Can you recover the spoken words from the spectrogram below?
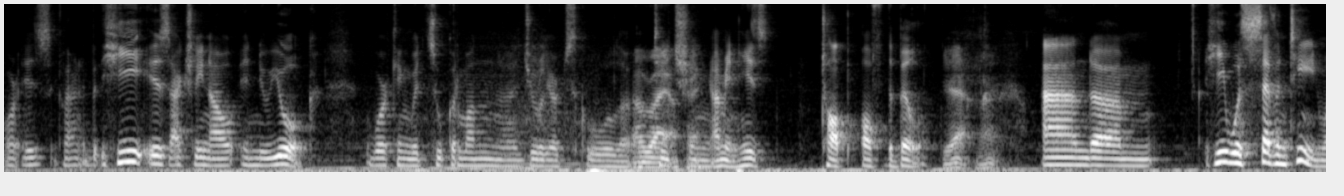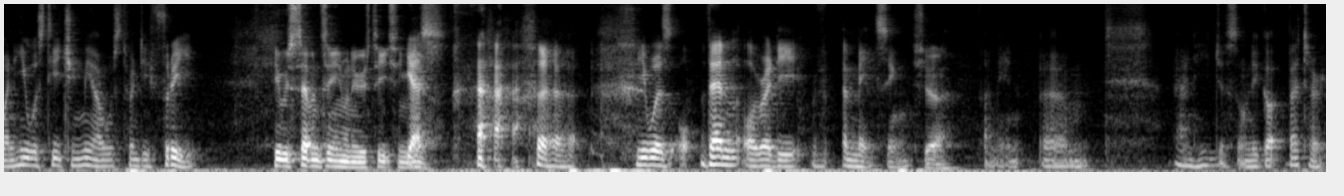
or is a clarinet, but he is actually now in New York, working with Zukerman uh, Juilliard School, uh, Oh, right, okay. teaching. I mean, he's top of the bill, Yeah. Right. and um, he was 17 when he was teaching me. I was 23. He was 17 when he was teaching Yes. he was then already amazing. Sure. I mean, um, and he just only got better.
